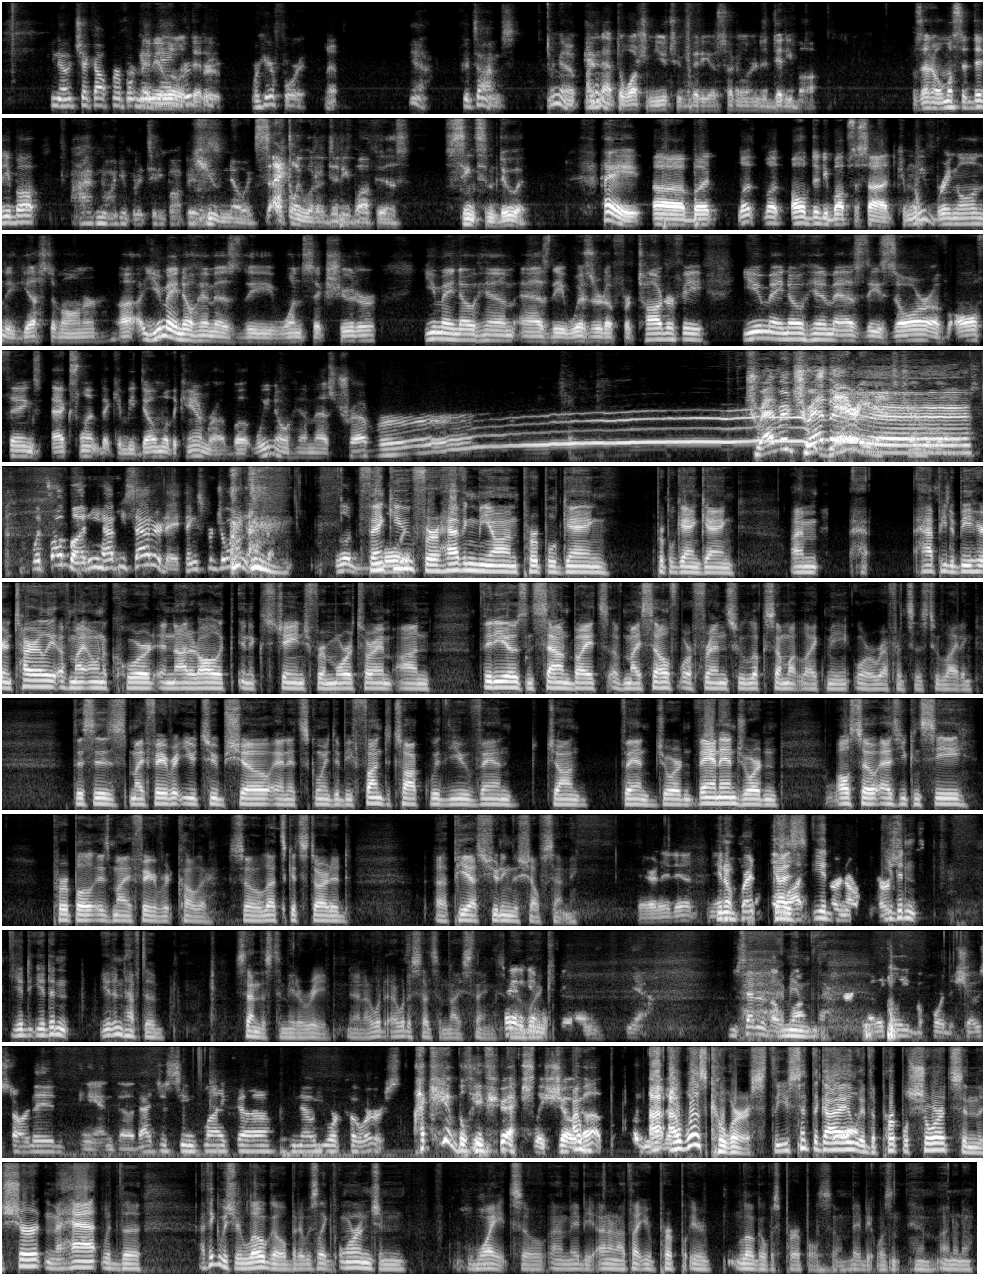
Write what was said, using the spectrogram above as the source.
You know, check out Purple Gang Maybe a little group group. We're here for it. Yep. Yeah, good times. I'm gonna, I'm and- gonna have to watch some YouTube videos so I can learn the diddy bop. Was that almost a diddy bop? I have no idea what a Diddy bop is. You know exactly what a diddy bop is. Seen some do it. Hey, uh, but let let all diddy bops aside. Can we bring on the guest of honor? Uh, you may know him as the one six shooter. You may know him as the wizard of photography. You may know him as the czar of all things excellent that can be done with a camera. But we know him as Trevor. Trevor, Trevor. There he is. Trevor What's up, buddy? Happy Saturday. Thanks for joining us. Look Thank you for having me on Purple Gang, Purple Gang Gang. I'm ha- happy to be here entirely of my own accord and not at all in exchange for a moratorium on videos and sound bites of myself or friends who look somewhat like me or references to lighting. This is my favorite YouTube show, and it's going to be fun to talk with you, Van John, Van Jordan, Van and Jordan. Also, as you can see, purple is my favorite color. So let's get started uh, P.S. Shooting the Shelf sent me. There they did. You know, guys, you, you didn't you, you didn't you didn't have to send this to me to read. And I would I would have said some nice things. Say it again. like- Yeah. You said it a I lot mean, energetically before the show started, and uh, that just seemed like uh, you know you were coerced. I can't believe you actually showed I- up. I, I was coerced. You sent the guy with the purple shorts and the shirt and the hat with the, I think it was your logo, but it was like orange and white. So uh, maybe I don't know. I thought your purple, your logo was purple, so maybe it wasn't him. I don't know.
